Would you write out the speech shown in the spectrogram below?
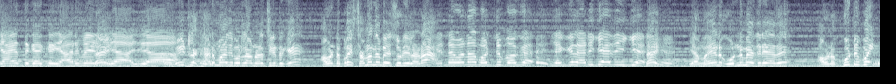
நியாயத்தை கேட்க யாருமே இல்லையா ஐயா? வீட்டுல கருமாதி பண்ணலாம் நினைச்சுக்கிட்டு இருக்கேன். அவன்கிட்ட போய் சம்மந்தம் பேச என்ன வேணா மட்டும் போங்க. எங்களை அடிக்காதீங்க. என் மகனுக்கு ஒண்ணுமே தெரியாது. அவனை கூட்டி போய்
